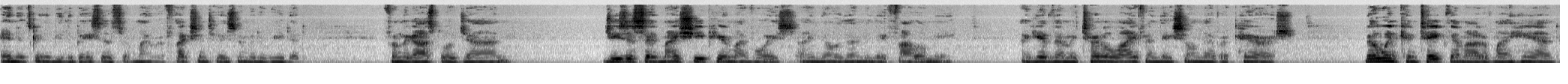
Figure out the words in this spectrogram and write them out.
and it's going to be the basis of my reflection today, so I'm going to read it from the Gospel of John. Jesus said, My sheep hear my voice, I know them, and they follow me. I give them eternal life, and they shall never perish. No one can take them out of my hand.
